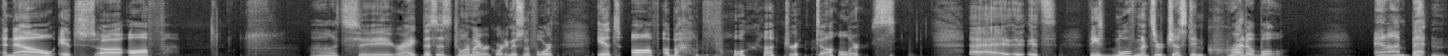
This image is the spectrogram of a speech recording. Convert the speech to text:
And now it's uh, off. Uh, let's see, right? This is when am I recording? This is the fourth. It's off about four hundred dollars. It's These movements are just incredible. And I'm betting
